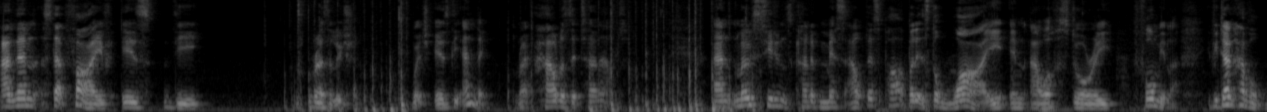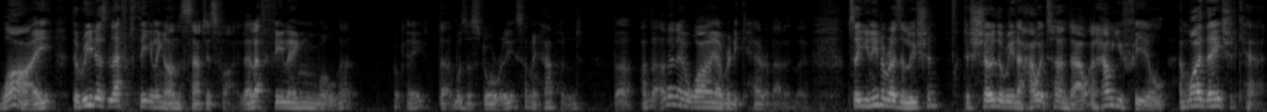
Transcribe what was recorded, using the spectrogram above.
And then step five is the resolution, which is the ending, right? How does it turn out? And most students kind of miss out this part, but it's the why in our story formula. If you don't have a why, the reader's left feeling unsatisfied. They're left feeling, well, that okay, that was a story, something happened, but I don't know why I really care about it though. So you need a resolution to show the reader how it turned out and how you feel and why they should care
